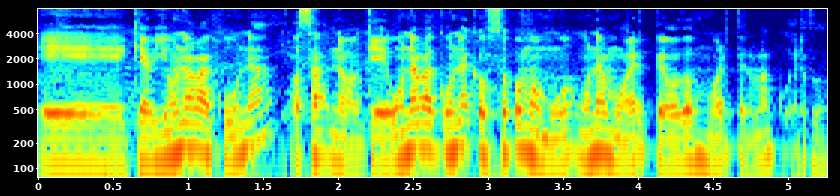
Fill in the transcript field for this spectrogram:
eh, que había una vacuna, o sea, no, que una vacuna causó como mu- una muerte o dos muertes, no me acuerdo.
